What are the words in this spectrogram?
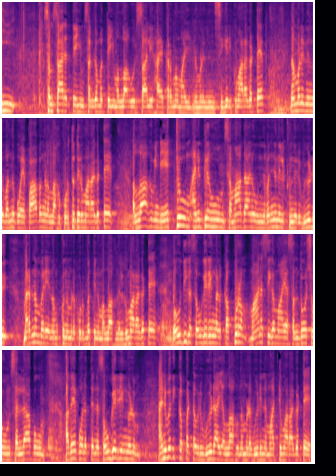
ഈ സംസാരത്തെയും സംഗമത്തെയും അള്ളാഹു ഒരു സാലിഹായ കർമ്മമായി നമ്മളിൽ നിന്ന് സ്വീകരിക്കുമാറാകട്ടെ. നമ്മളിൽ നിന്ന് വന്നുപോയ പാപങ്ങൾ അള്ളാഹു പുറത്തു തരുമാറാകട്ടെ. അള്ളാഹുവിന്റെ ഏറ്റവും അനുഗ്രഹവും സമാധാനവും നിറഞ്ഞു നിൽക്കുന്ന ഒരു വീട് മരണം വരെ നമുക്കും നമ്മുടെ കുടുംബത്തിനും അള്ളാഹു നൽകുമാറാകട്ടെ. ഭൗതിക സൗകര്യങ്ങൾക്കപ്പുറം മാനസികമായ സന്തോഷവും സല്ലാപവും അതേപോലെ തന്നെ സൗകര്യങ്ങളും അനുവദിക്കപ്പെട്ട ഒരു വീടായി അള്ളാഹു നമ്മുടെ വീടിനെ മാറ്റുമാറാകട്ടെ.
